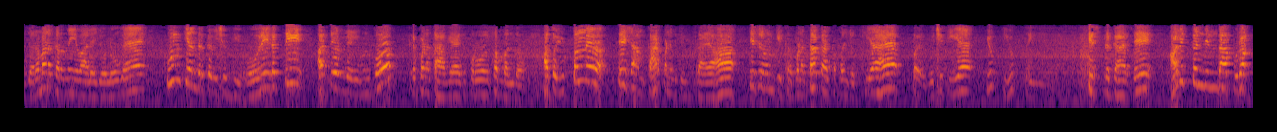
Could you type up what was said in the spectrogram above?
जरमण करने वाले जो लोग हैं, उनके अंदर कभी शुद्धि हो नहीं सकती। अतव उनको कृपण कहा गया है पूर्व संबंध, अतो युक्तम में तेषाम कार्पण अभिप्राय इसे उनकी कृपणता का कथन जो किया है, वह उचित ही है युक्त युक्त ही है इस प्रकार से अविद्व निंदा पूर्वक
